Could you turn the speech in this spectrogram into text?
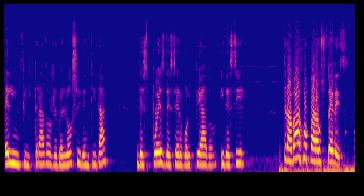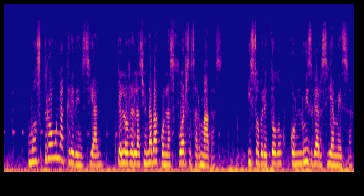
El infiltrado reveló su identidad después de ser golpeado y decir, Trabajo para ustedes. Mostró una credencial que lo relacionaba con las Fuerzas Armadas y sobre todo con Luis García Mesa.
